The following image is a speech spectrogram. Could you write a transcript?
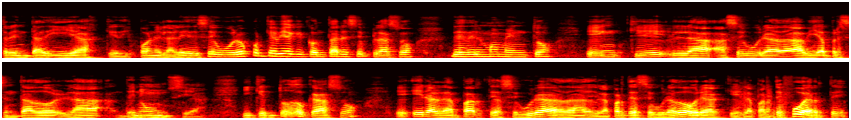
30 eh, días que dispone la ley de seguros, porque había que contar ese plazo desde el momento en que la asegurada había presentado la denuncia y que en todo caso e, era la parte asegurada, la parte aseguradora, que es la parte fuerte,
